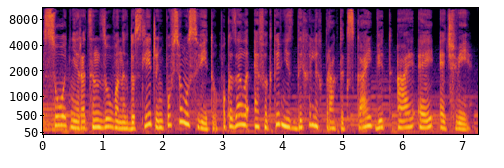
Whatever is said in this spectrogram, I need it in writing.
Сотні рецензованих досліджень по всьому світу показали ефективність дихальних практик Sky від IAHV.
